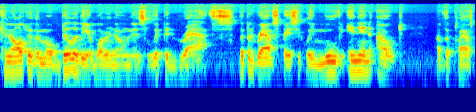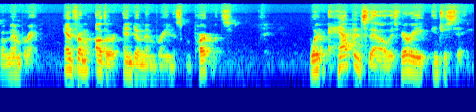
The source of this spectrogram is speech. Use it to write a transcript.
can alter the mobility of what are known as lipid rafts. Lipid rafts basically move in and out of the plasma membrane and from other endomembranous compartments. What happens, though, is very interesting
